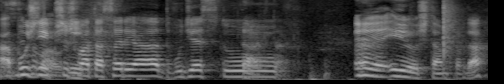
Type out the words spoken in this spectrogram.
A później przyszła ta seria 20 Tak, tak. iluś tam, prawda?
